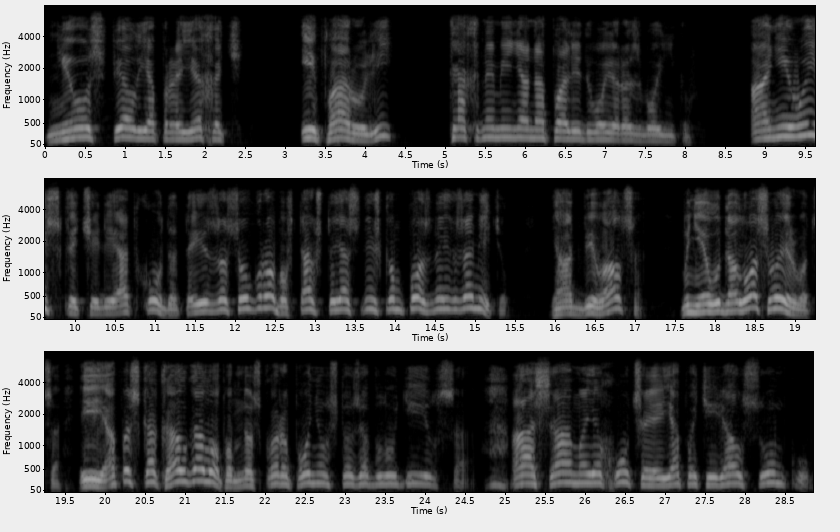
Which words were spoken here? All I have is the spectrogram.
Не успел я проехать и пару ли, как на меня напали двое разбойников. Они выскочили откуда-то из-за сугробов, так что я слишком поздно их заметил. Я отбивался, мне удалось вырваться, и я поскакал галопом, но скоро понял, что заблудился. А самое худшее, я потерял сумку.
